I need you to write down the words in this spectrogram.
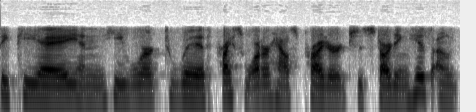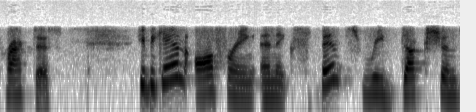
CPA, and he worked with Price Waterhouse prior to starting his own practice. He began offering an expense reduction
